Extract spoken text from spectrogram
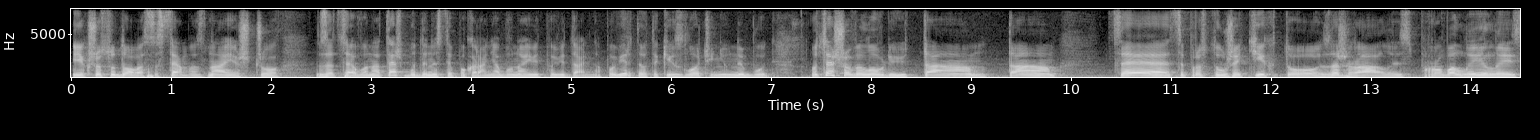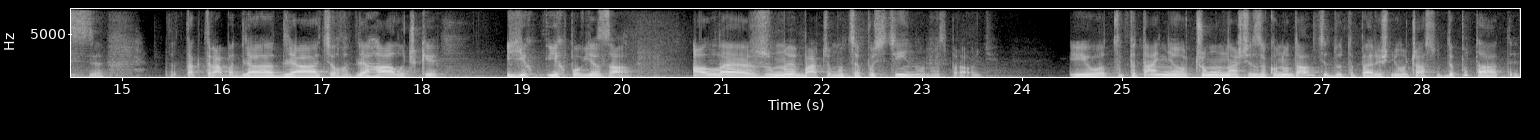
і якщо судова система знає, що за це вона теж буде нести покарання, або вона є відповідальна, повірте, таких злочинів не буде. Оце, що виловлюють там, там, це, це просто вже ті, хто зажрались, провалились. Так треба для, для цього, для галочки, їх, їх пов'язали. Але ж ми бачимо це постійно насправді. І от питання, чому наші законодавці до теперішнього часу, депутати,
